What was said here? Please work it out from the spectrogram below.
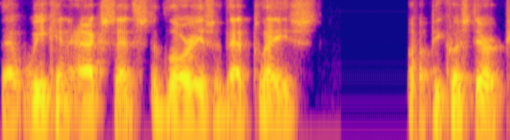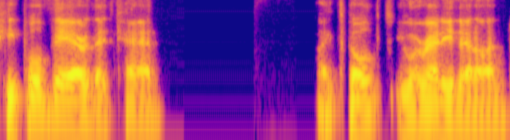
that we can access the glories of that place, but because there are people there that can. I told you already that on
